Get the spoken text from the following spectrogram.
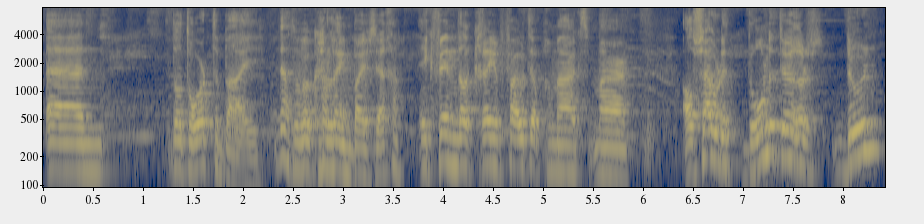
en dat hoort erbij. Ja, dat wil ik alleen bij zeggen. Ik vind dat ik geen fout heb gemaakt, maar als zouden de 100 euro dus doen,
